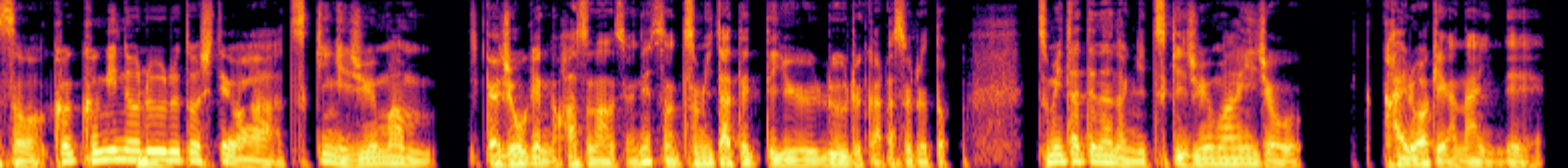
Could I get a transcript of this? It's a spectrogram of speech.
そう、く国のルールとしては、月に10万が上限のはずなんですよね。その積み立てっていうルールからすると。積み立てなのに月10万以上買えるわけがないんで、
